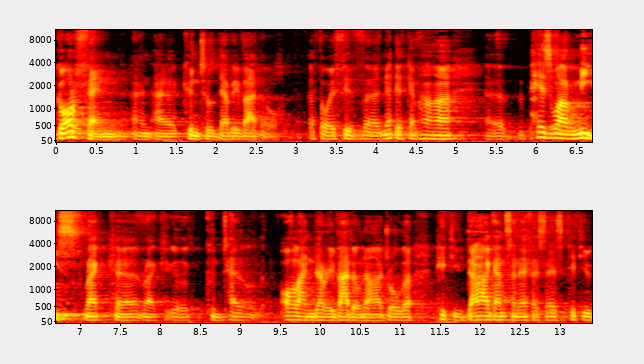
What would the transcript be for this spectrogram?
gorffen yn uh, cyntel derifadol. Ytho e ffydd uh, nepeth cymhaha uh, peswar mis rhac, uh, rhac uh, cwntel tell ar ei fadwn a drodd a da gans yn FSS, pithiw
